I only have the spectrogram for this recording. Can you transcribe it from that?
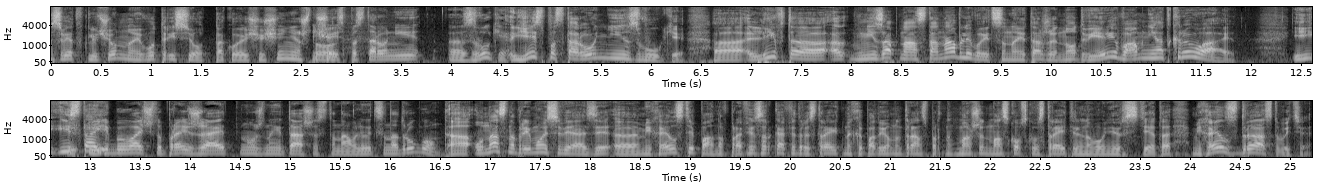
свет включен, но его трясет. Такое ощущение, что... Еще есть посторонние э, звуки. Есть посторонние звуки. А, лифт внезапно останавливается на этаже, но двери вам не открывает. И, и, и стоит. Или бывает, что проезжает нужный этаж, останавливается на другом. А, у нас на прямой связи э, Михаил Степанов, профессор кафедры строительных и подъемно-транспортных машин Московского строительного университета. Михаил, здравствуйте.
